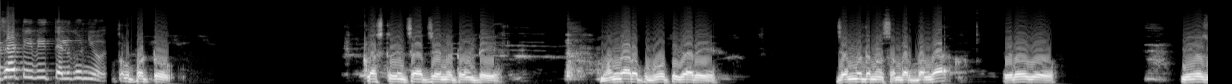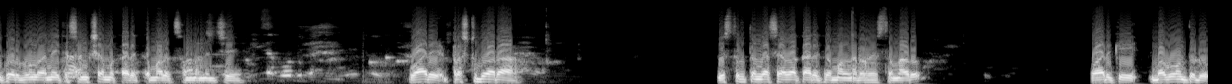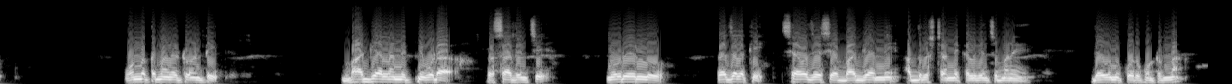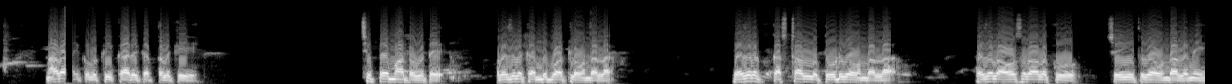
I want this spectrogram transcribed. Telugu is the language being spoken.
ప్రజా టీవీ తెలుగు న్యూస్. పట్టు క్లస్టర్ ఇన్ఛార్జ్ అయినటువంటి బంగారపు గోపి గారి జన్మదినం సందర్భంగా ఈరోజు నియోజకవర్గంలో అనేక సంక్షేమ కార్యక్రమాలకు సంబంధించి వారి ట్రస్ట్ ద్వారా విస్తృతంగా సేవా కార్యక్రమాలు నిర్వహిస్తున్నారు. వారికి భగవంతుడు ఉన్నతమైనటువంటి భాగ్యాలన్నింటినీ కూడా ప్రసాదించి నూరేళ్ళు ప్రజలకి సేవ చేసే భాగ్యాన్ని అదృష్టాన్ని కలిగించమని దేవుని కోరుకుంటున్నా. నారాయకులకి కార్యకర్తలకి చెప్పే మాట ఒకటే. ప్రజలకు అందుబాటులో ఉండాలా? ప్రజలకు కష్టాల్లో తోడుగా ఉండాలా? ప్రజల అవసరాలకు చేయూతగా ఉండాలని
